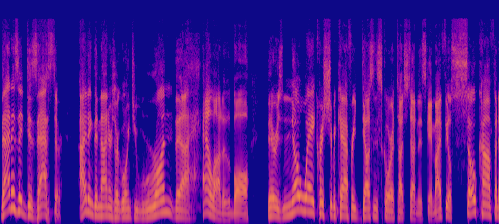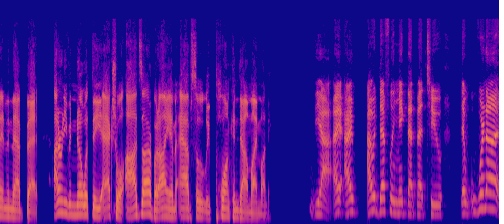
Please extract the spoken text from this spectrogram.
That is a disaster. I think the Niners are going to run the hell out of the ball. There is no way Christian McCaffrey doesn't score a touchdown in this game. I feel so confident in that bet. I don't even know what the actual odds are, but I am absolutely plunking down my money. Yeah, I I, I would definitely make that bet too we're not,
